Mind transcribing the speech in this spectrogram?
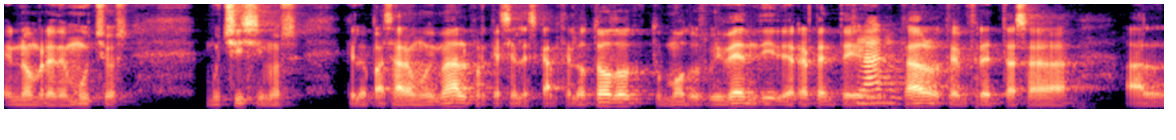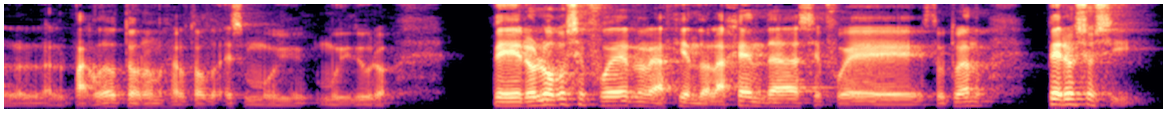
en nombre de muchos, muchísimos, que lo pasaron muy mal porque se les canceló todo, tu modus vivendi, de repente, Claro. claro, te enfrentas a- al, al pago de autónomos, todo, es muy, muy duro. Pero luego se fue rehaciendo la agenda, se fue estructurando, pero eso sí,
